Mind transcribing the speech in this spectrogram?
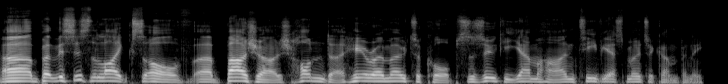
Uh, but this is the likes of uh, Bajaj, Honda, Hero MotoCorp, Suzuki, Yamaha, and TVS Motor Company.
